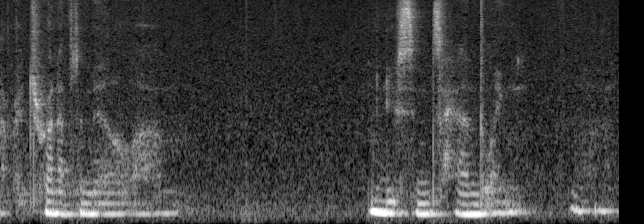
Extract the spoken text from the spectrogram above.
average run of the mill um, nuisance handling. Mm-hmm. Okay.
